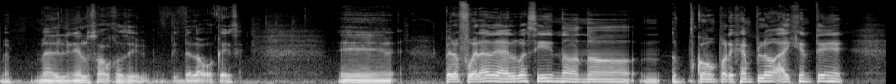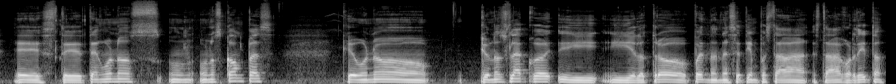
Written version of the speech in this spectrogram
me, me delineé los ojos y pinté la boca y así. Eh, pero fuera de algo así, no, no, como por ejemplo, hay gente, este, tengo unos, un- unos compas que uno, que uno es flaco y, y el otro, bueno, en ese tiempo estaba, estaba gordito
